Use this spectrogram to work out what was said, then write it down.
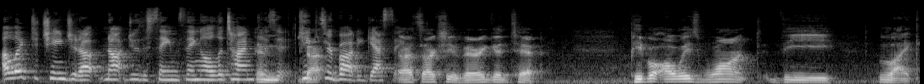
I like to change it up, not do the same thing all the time because it keeps that- your body guessing. That's actually a very good tip. People always want the like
